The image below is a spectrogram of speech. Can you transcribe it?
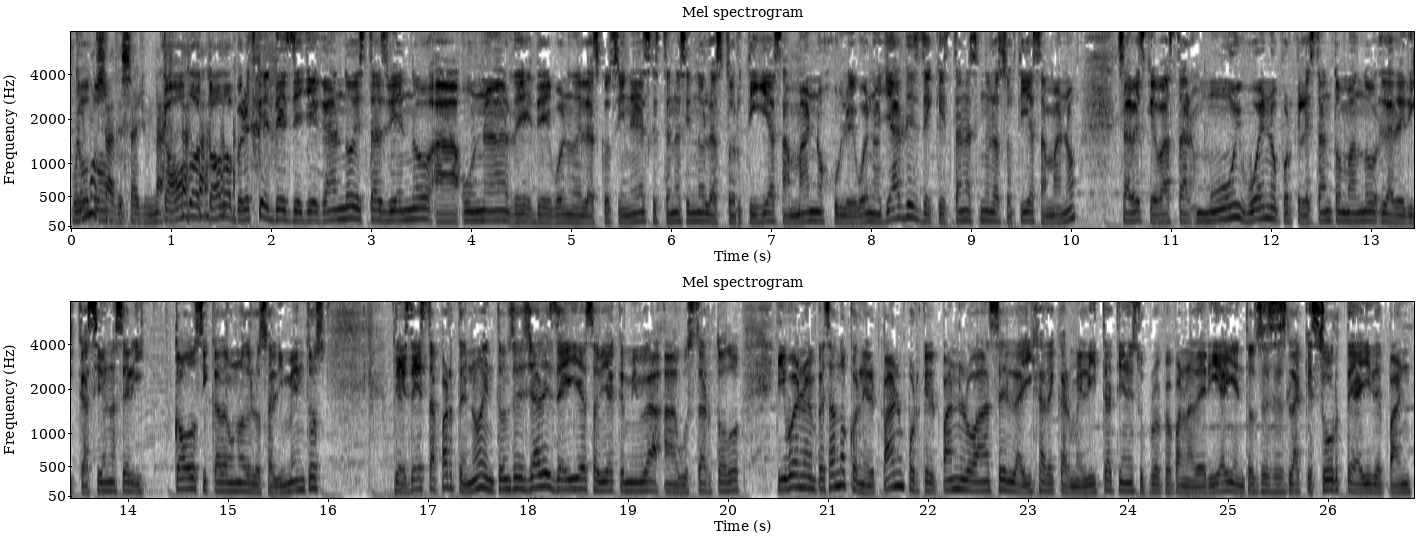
fuimos a desayunar. Todo, todo, pero es que desde llegando estás viendo a una de, de, bueno, de las cocineras que están haciendo las tortillas a mano, Julio. Y bueno, ya desde que están haciendo las tortillas a mano, sabes que va a estar muy bueno porque le están tomando la dedicación a hacer y todos y cada uno de los alimentos desde esta parte, ¿no? Entonces ya desde ahí ya sabía que me iba a gustar todo. Y bueno, empezando con el pan, porque el pan lo hace la hija de Carmelita, tiene su propia panadería y entonces es la que surte ahí de pan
